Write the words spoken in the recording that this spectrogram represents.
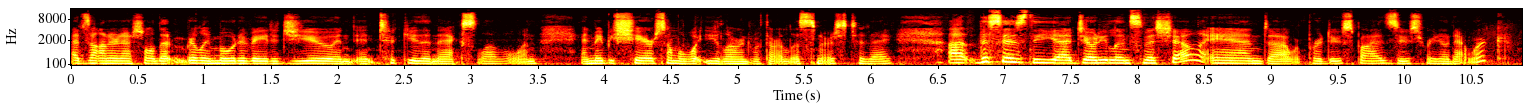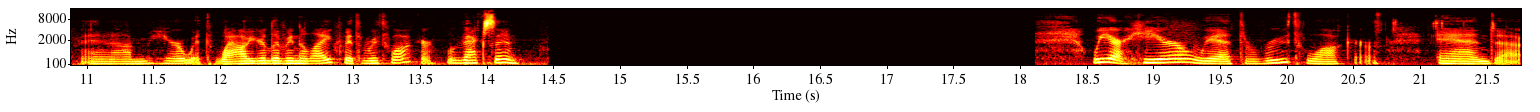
at Zonta International that really motivated you and, and took you to the next level and, and maybe share some of what you learned with our listeners today. Uh, this is the uh, Jody Lynn Smith Show, and uh, we're produced by Zeus Radio Network. And I'm here with Wow, You're Living the Life with Ruth Walker. We'll be back soon. We are here with Ruth Walker. And uh,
